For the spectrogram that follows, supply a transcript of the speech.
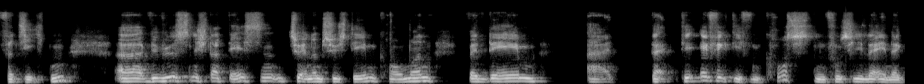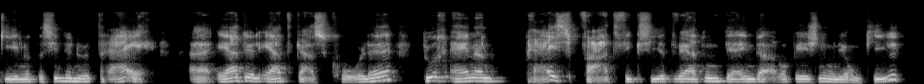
verzichten. Wir müssen stattdessen zu einem System kommen, bei dem die effektiven Kosten fossiler Energien, und das sind ja nur drei, Erdöl, Erdgas, Kohle, durch einen Preispfad fixiert werden, der in der Europäischen Union gilt.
